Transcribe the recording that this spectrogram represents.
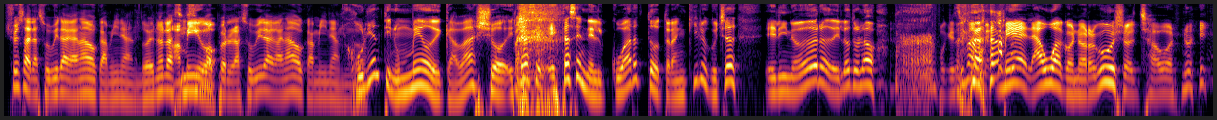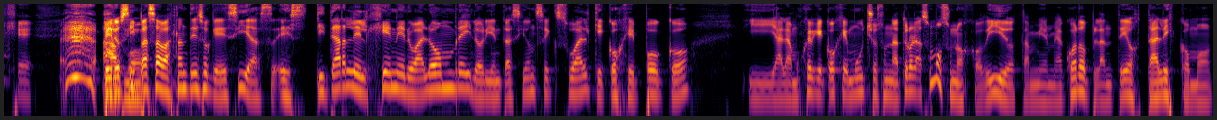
Yo esa las hubiera ganado caminando. ¿eh? No las Amigo. hicimos, pero las hubiera ganado caminando. Julián tiene un meo de caballo. Estás, estás en el cuarto, tranquilo, escuchás el inodoro del otro lado. Porque encima me- mea el agua con orgullo el chabón. No es que. Pero sí pasa bastante eso que decías. Es quitarle el género al hombre y la orientación sexual que coge poco. Y a la mujer que coge mucho es una trola. Somos unos jodidos también. Me acuerdo planteos tales como.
